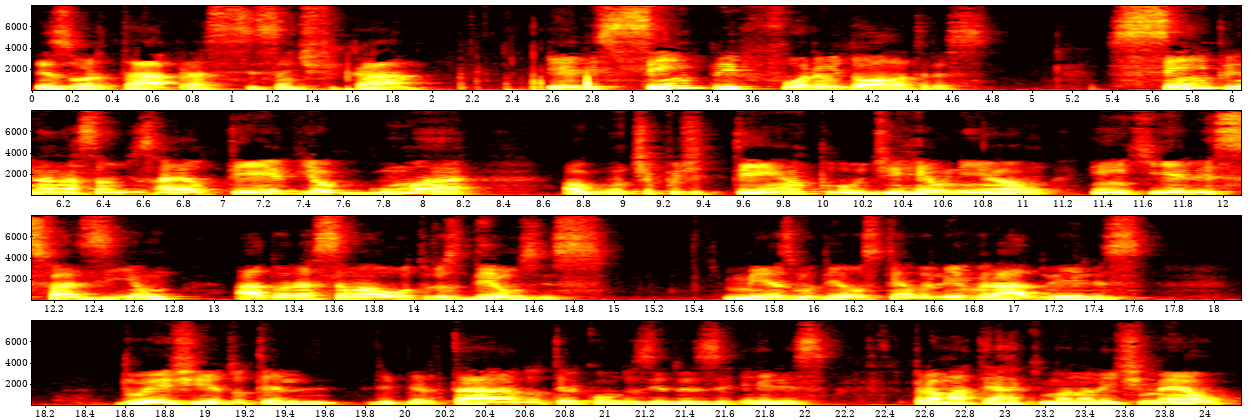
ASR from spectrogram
exortar, para se santificar, eles sempre foram idólatras. Sempre na nação de Israel teve alguma algum tipo de templo, de reunião em que eles faziam adoração a outros deuses, mesmo Deus tendo livrado eles do Egito, ter libertado, ter conduzido eles para uma terra que mana leite e mel,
